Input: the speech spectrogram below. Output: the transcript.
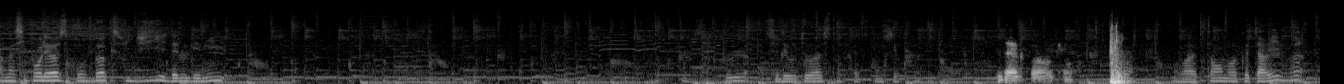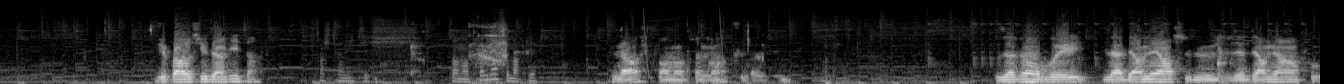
Ah, merci pour les hosts, Groovebox, Fiji et Dano Gaming. C'est cool. C'est des auto-hosts en fait, donc c'est cool. D'accord, ok. On va attendre que tu arrives. J'ai pas reçu d'invite, hein. Attends, je t'ai invité. T'es en entraînement, c'est marqué. Non, je suis pas en entraînement, je suis dans le. Vous avez envoyé la dernière, la dernière info.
